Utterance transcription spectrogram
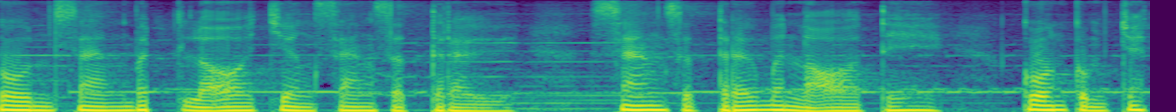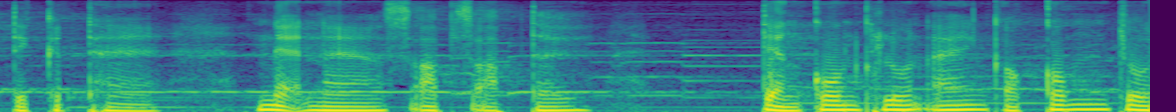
កូនសាងមិត្តល្អជាងសាងសត្រូវសាងសត្រូវមិនល្អទេ កូនកុំចេះតែគិតថា អ្នកណាស្អប់ស្អប់ទៅ ទាំងកូនខ្លួនឯងក៏កុំចូល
